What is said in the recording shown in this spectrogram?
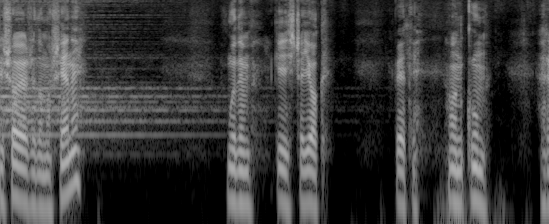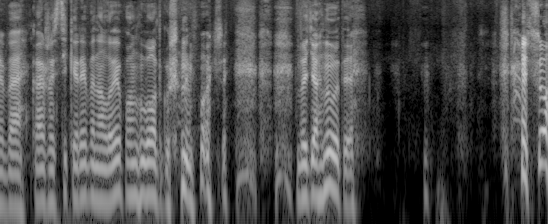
Прийшов я вже до машини. Будемо якийсь чайок пити. Он кум гребе. Каже, стільки риби наловив повну лодку, що не може дотягнути. Що?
